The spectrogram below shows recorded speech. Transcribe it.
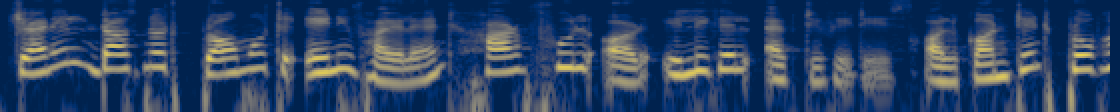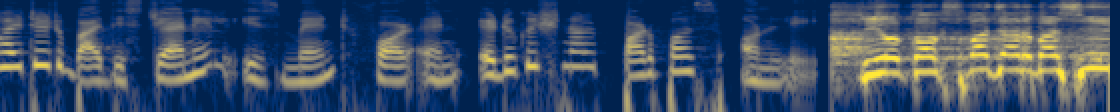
channel does not promote any violent, harmful, or illegal activities. All content provided by this channel is meant for an educational purpose only. প্রিয় কক্সবাজারবাসী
